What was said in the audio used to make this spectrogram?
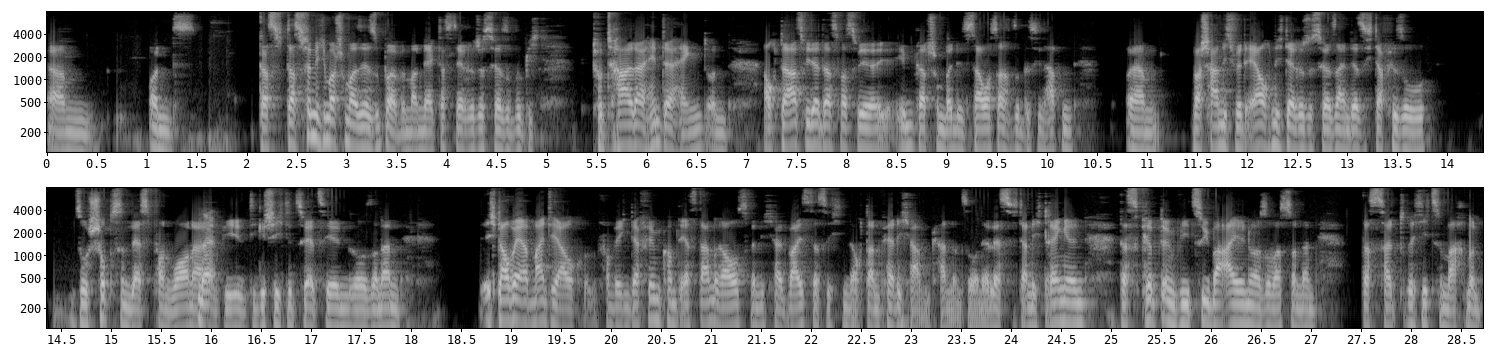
Ähm, und das, das finde ich immer schon mal sehr super, wenn man merkt, dass der Regisseur so wirklich total dahinter hängt. Und auch da ist wieder das, was wir eben gerade schon bei den Star Wars-Sachen so ein bisschen hatten. Ähm, wahrscheinlich wird er auch nicht der Regisseur sein, der sich dafür so, so schubsen lässt von Warner, Nein. irgendwie die Geschichte zu erzählen, so, sondern ich glaube, er meinte ja auch, von wegen, der Film kommt erst dann raus, wenn ich halt weiß, dass ich ihn auch dann fertig haben kann und so. Und er lässt sich da nicht drängeln, das Skript irgendwie zu übereilen oder sowas, sondern das halt richtig zu machen. Und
